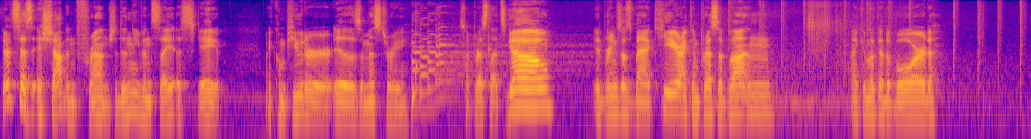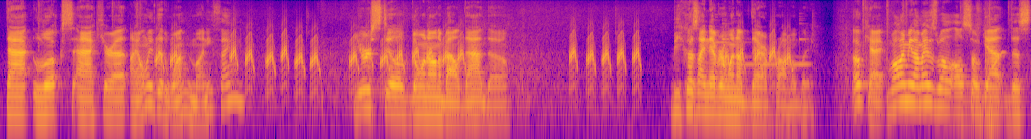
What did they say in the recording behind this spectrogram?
There it says échappe in French. It didn't even say escape. My computer is a mystery. So I press let's go. It brings us back here. I can press a button. I can look at the board. That looks accurate. I only did one money thing? You're still going on about that, though. Because I never went up there, probably. Okay, well, I mean, I might as well also get this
